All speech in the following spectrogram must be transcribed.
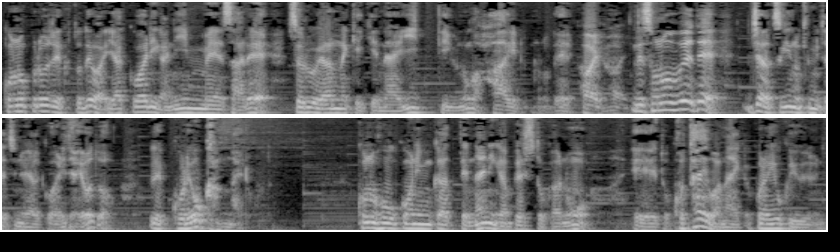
このプロジェクトでは役割が任命され、それをやらなきゃいけないっていうのが入るので、はい、はい。で、その上で、じゃあ次の君たちの役割だよと。で、これを考えること。この方向に向かって何がベストかの、えっ、と、答えはないか。これはよく言うように、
